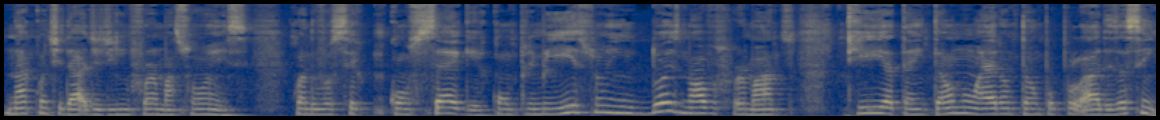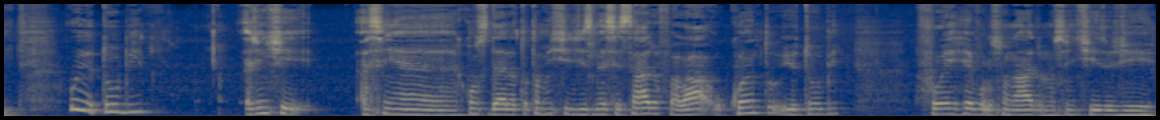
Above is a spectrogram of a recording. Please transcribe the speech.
na quantidade de informações quando você consegue comprimir isso em dois novos formatos que até então não eram tão populares assim. O YouTube a gente assim é, considera totalmente desnecessário falar o quanto o YouTube foi revolucionário no sentido de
